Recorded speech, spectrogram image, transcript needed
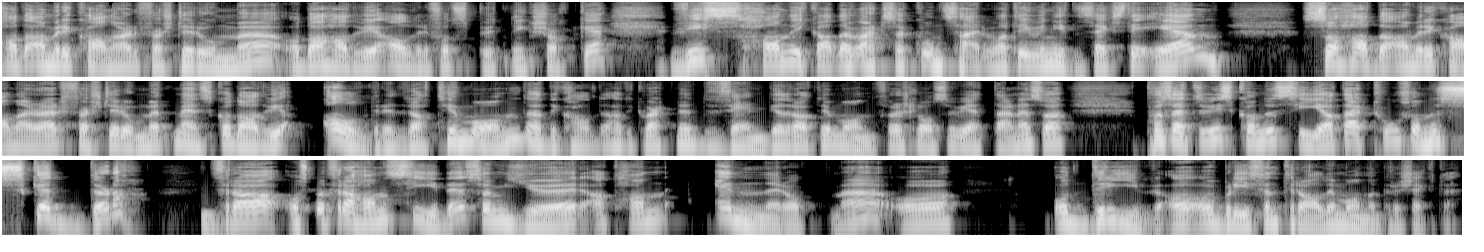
hadde amerikanerne vært først i rommet, og da hadde vi aldri fått Sputnik-sjokket. Hvis han ikke hadde vært så konservativ i 1961, så hadde amerikanerne vært først i rommet et menneske, og da hadde vi aldri dratt til månen. Det hadde ikke, hadde ikke vært nødvendig å dra til månen for å slå sovjeterne. Så på sett og vis kan du si at det er to sånne skødder, da, fra, også fra hans side, som gjør at han ender opp med å, å, drive, å, å bli sentral i måneprosjektet.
